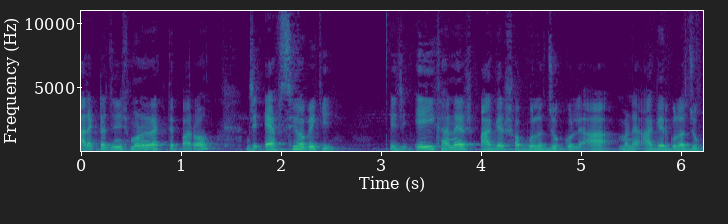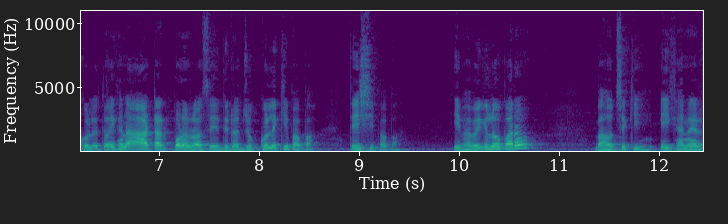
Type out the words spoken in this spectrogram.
আরেকটা জিনিস মনে রাখতে পারো, যে এফসি হবে কি? এই যে এইখানের আগের সবগুলো যোগ করলে, আ মানে আগেরগুলো যোগ করলে, তো এখানে আট আর পনেরো আছে, এই দুটো যোগ করলে কি পাবা? তেইশই পাবা। এইভাবে গেলেও পারো, বা হচ্ছে কি, এইখানের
